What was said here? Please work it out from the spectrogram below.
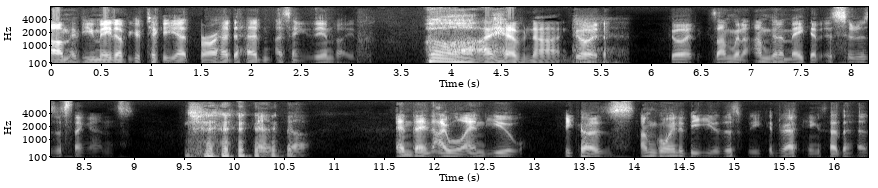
Um, have you made up your ticket yet for our head-to-head? I sent you the invite. Oh, I have not. Good, good, because I'm gonna I'm gonna make it as soon as this thing ends, and uh, and then I will end you because I'm going to beat you this week in DraftKings head-to-head.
